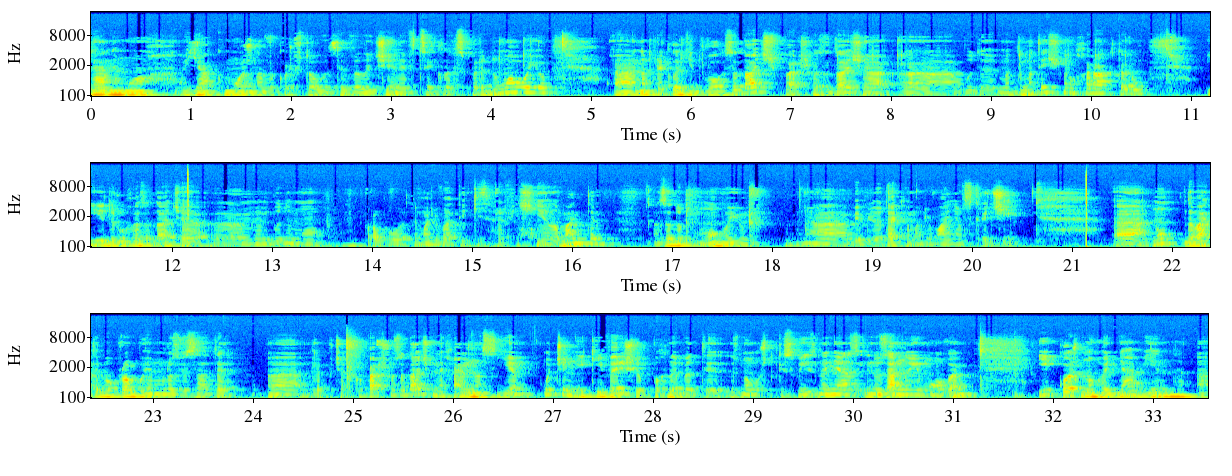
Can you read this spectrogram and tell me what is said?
розглянемо, як можна використовувати величини в циклах з передумовою. Е, На прикладі двох задач. Перша задача е, буде математичного характеру, і друга задача е, ми будемо пробувати малювати якісь графічні елементи за допомогою бібліотеки малювання в скречі. Е, Ну, давайте попробуємо розв'язати для початку першу задачу. Нехай у нас є учень, який вирішив поглибити знову ж таки свої знання з іноземної мови. І кожного дня він е,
